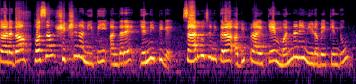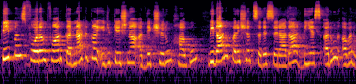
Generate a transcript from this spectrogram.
ಸರ್ಕಾರದ ಹೊಸ ಶಿಕ್ಷಣ ನೀತಿ ಅಂದರೆ ಎನ್ಇಪಿಗೆ ಸಾರ್ವಜನಿಕರ ಅಭಿಪ್ರಾಯಕ್ಕೆ ಮನ್ನಣೆ ನೀಡಬೇಕೆಂದು people's forum for Karnataka education ಅಧ್ಯಕ್ಷರು ಹಾಗೂ ವಿಧಾನ ಪರಿಷತ್ ಸದಸ್ಯರಾದ ಡಿಎಸ್ ಅರುಣ್ ಅವರು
